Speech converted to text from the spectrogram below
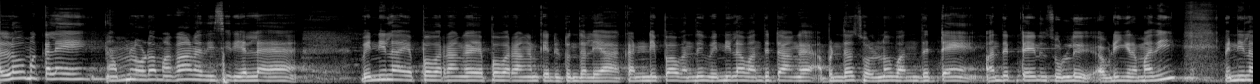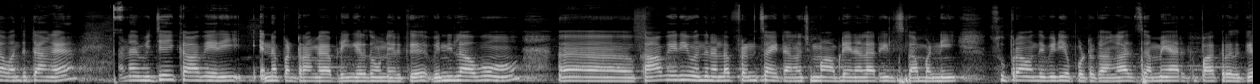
ஹலோ மக்களே நம்மளோட மகாநதி சீரியலில் வெண்ணிலா எப்போ வர்றாங்க எப்போ வர்றாங்கன்னு கேட்டுட்டு இருந்தோம் இல்லையா? கண்டிப்பாக வந்து வெண்ணிலா வந்துட்டாங்க அப்படின்னு தான் சொல்லணும். வந்துட்டேன் வந்துட்டேன்னு சொல்லு அப்படிங்கிற மாதிரி வெண்ணிலா வந்துட்டாங்க. ஆனால் விஜய் காவேரி என்ன பண்ணுறாங்க அப்படிங்கிறது ஒன்று இருக்குது வெண்ணிலாவும் காவேரியும் வந்து நல்லா ஃப்ரெண்ட்ஸ் ஆகிட்டாங்க சும்மா அப்படியே நல்லா ரீல்ஸ்லாம் பண்ணி சூப்பராக வந்து வீடியோ போட்டிருக்காங்க. அது செம்மையாக இருக்குது பார்க்குறதுக்கு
